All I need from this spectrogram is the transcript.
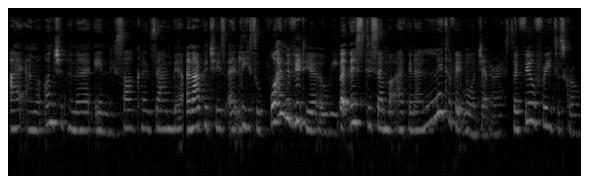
I am an entrepreneur in Lusaka, Zambia and I produce at least one video a week. But this December I've been a little bit more generous. So feel free to scroll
